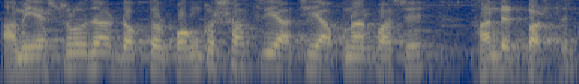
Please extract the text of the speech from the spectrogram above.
আমি অ্যাস্ট্রোলজার ডক্টর পঙ্কজ শাস্ত্রী আছি আপনার পাশে হান্ড্রেড পারসেন্ট।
